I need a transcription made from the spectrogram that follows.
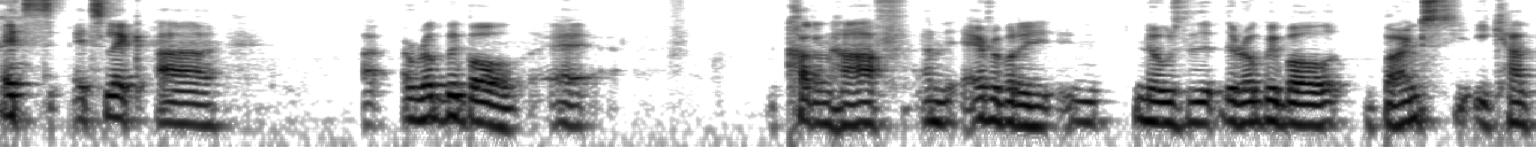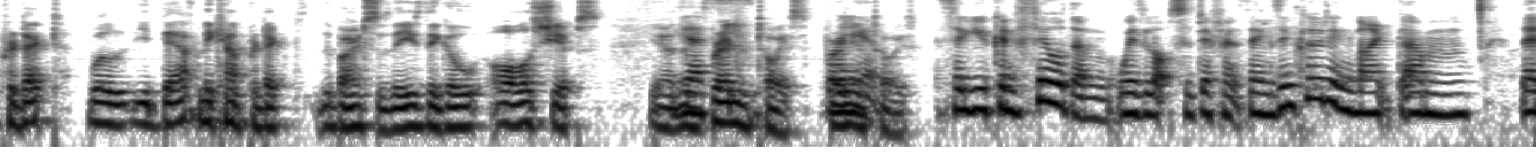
it's it's like a, a, rugby ball uh, cut in half, and everybody knows the, the rugby ball bounce. You can't predict. Well, you definitely can't predict the bounce of these. They go all shapes. Yeah, they're Yes. brilliant toys. Brilliant. Brilliant, toys. So you can fill them with lots of different things, including like um, their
